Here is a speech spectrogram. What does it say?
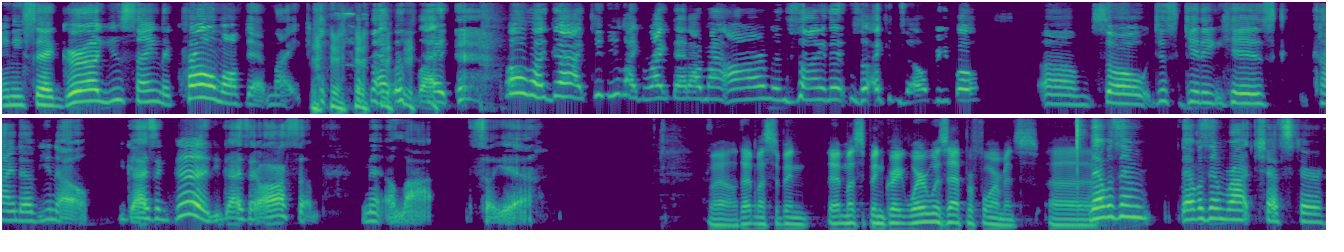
And he said, Girl, you sang the chrome off that mic. and I was like, Oh my God, can you like write that on my arm and sign it so I can tell people? Um, so just getting his kind of, you know, you guys are good, you guys are awesome meant a lot. So yeah. Wow, that must have been that must have been great. Where was that performance? Uh, that was in that was in Rochester,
